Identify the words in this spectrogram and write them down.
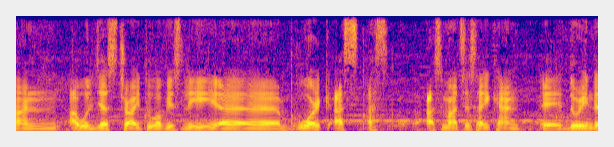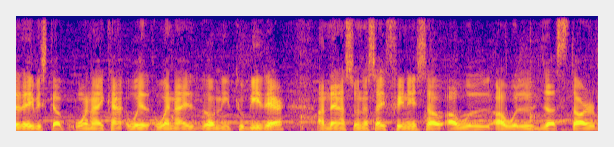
And I will just try to obviously uh, work as as as much as I can uh, during the Davis Cup when I can when I don't need to be there, and then as soon as I finish, I, I will I will just start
